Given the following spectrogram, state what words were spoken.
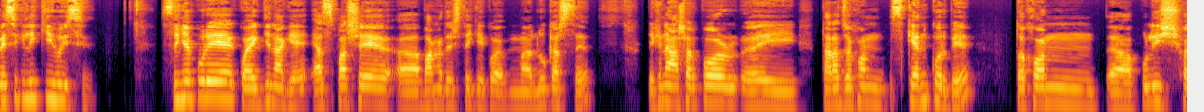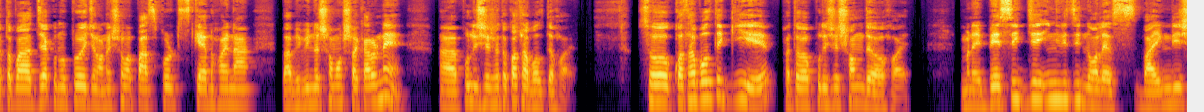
বেসিক্যালি কি হয়েছে সিঙ্গাপুরে কয়েকদিন আগে অ্যাসপাসে আ বাংলাদেশ থেকে লোক আসছে। এখানে আসার পর, এই, তারা যখন স্ক্যান করবে, তখন পুলিশ হয়তোবা যেকোনো প্রয়োজন, অনেক সময় পাসপোর্ট স্ক্যান হয় না বা বিভিন্ন সমস্যার কারণে পুলিশের সাথে কথা বলতে হয়। সো কথা বলতে গিয়ে হয়তোবা পুলিশের সন্দেহ হয়। মানে বেসিক যে ইংরেজি নলেজ বা ইংলিশ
